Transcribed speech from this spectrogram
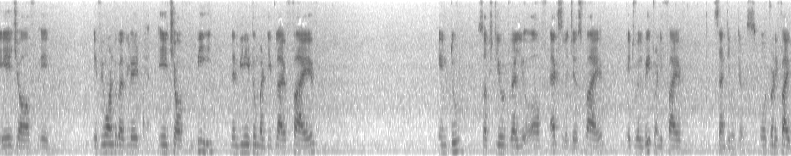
age of a. If you want to calculate age of b then we need to multiply 5 into substitute value of x which is 5 it will be 25 centimeters or 25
